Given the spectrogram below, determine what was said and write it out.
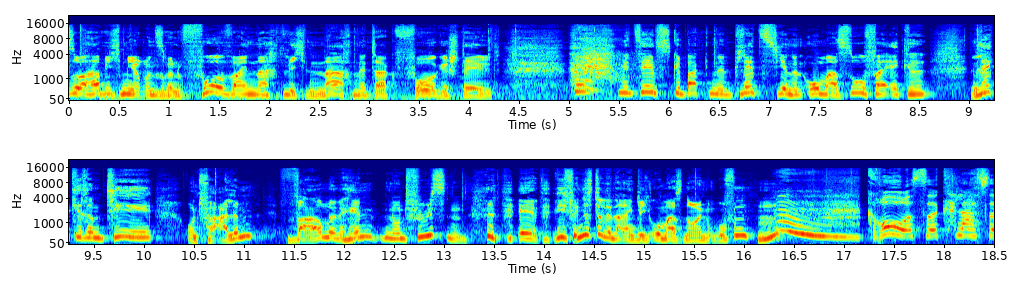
So habe ich mir unseren vorweihnachtlichen Nachmittag vorgestellt. Mit selbstgebackenen Plätzchen in Omas Sofaecke, leckerem Tee und vor allem warmen Händen und Füßen. Äh, wie findest du denn eigentlich Omas neuen Ofen? Hm? Hm, große Klasse.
